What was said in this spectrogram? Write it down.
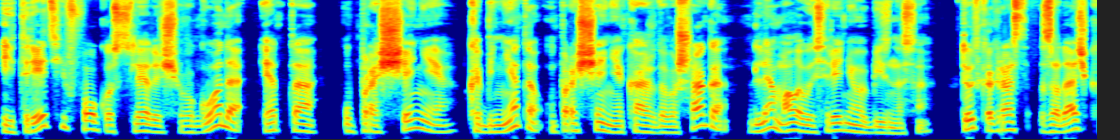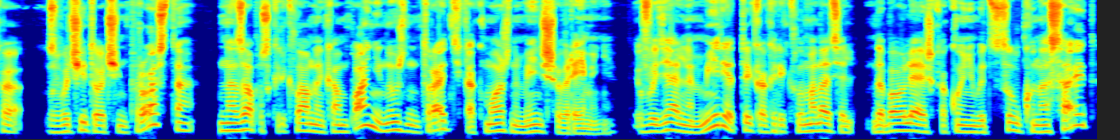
И третий фокус следующего года — это упрощение кабинета, упрощение каждого шага для малого и среднего бизнеса. Тут как раз задачка звучит очень просто. На запуск рекламной кампании нужно тратить как можно меньше времени. В идеальном мире ты, как рекламодатель, добавляешь какую-нибудь ссылку на сайт,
